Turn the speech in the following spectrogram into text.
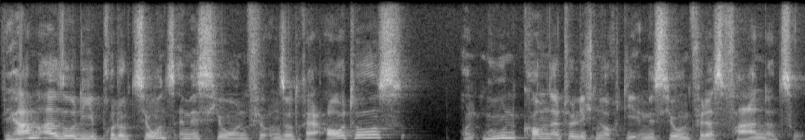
Wir haben also die Produktionsemissionen für unsere drei Autos und nun kommen natürlich noch die Emissionen für das Fahren dazu.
